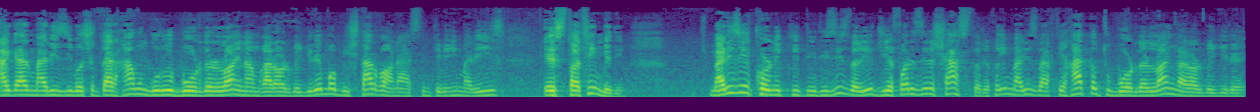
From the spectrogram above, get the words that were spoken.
اگر مریضی باشه در همون گروه borderline هم قرار بگیره ما بیشتر قانع هستیم که به این مریض استاتین بدیم. مریضی chronic kidney disease داره یه GFR زیر 60 داره. خب این مریض وقتی حتی تو borderline قرار بگیره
